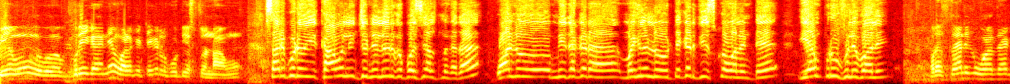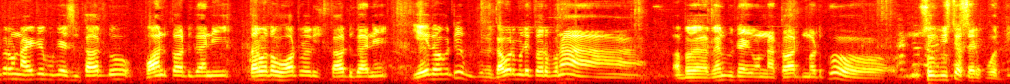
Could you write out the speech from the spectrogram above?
మేము ఫ్రీగానే వాళ్ళకి టికెట్లు కొట్టిస్తున్నాము. సార్ ఇప్పుడు ఈ కావలి నుంచి నెల్లూరుకు బస్సు వెళ్తుంది కదా వాళ్ళు మీ దగ్గర మహిళలు టికెట్ తీసుకోవాలంటే ఏం ప్రూఫ్లు ఇవ్వాలి? ప్రస్తుతానికి వాళ్ళ దగ్గర ఉన్న ఐడెంటిఫికేషన్ కార్డు పాన్ కార్డు కానీ తర్వాత ఓటర్ లిస్ట్ కార్డు కానీ ఏదో ఒకటి గవర్నమెంట్ తరఫున బెనిఫిట్ అయి ఉన్న కార్డు మటుకు చూపిస్తే సరిపోద్ది.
